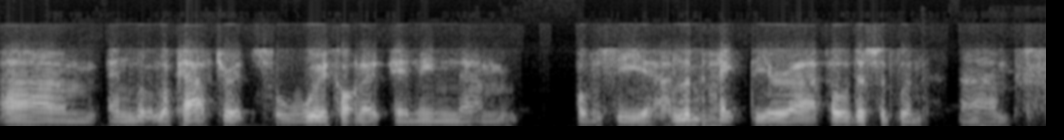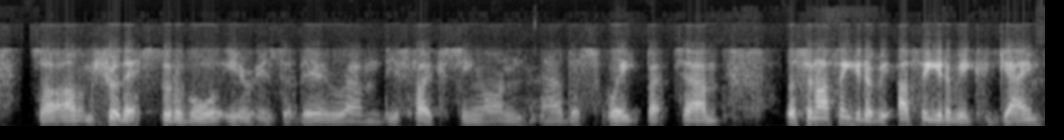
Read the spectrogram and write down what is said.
um, and look, look after it, so work on it, and then um, obviously eliminate their uh, ill discipline. Um, so I'm sure that's sort of all areas that they're um, they're focusing on uh, this week. But um, listen, I think it'll be I think it'll be a good game.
